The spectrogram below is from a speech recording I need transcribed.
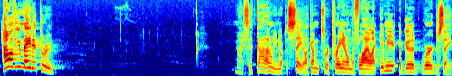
How have you made it through? And I said, God, I don't even know what to say. Like, I'm sort of praying on the fly, like, give me a good word to say.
